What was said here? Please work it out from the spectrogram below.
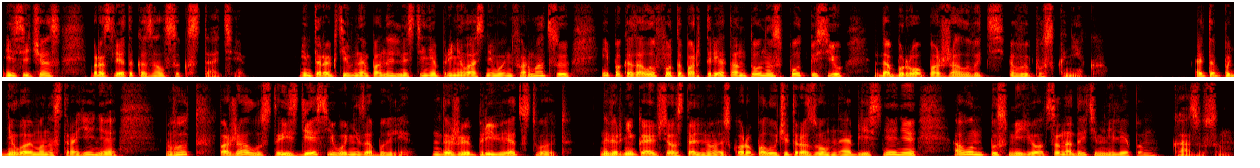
И сейчас браслет оказался кстати. Интерактивная панель на стене приняла с него информацию и показала фотопортрет Антона с подписью «Добро пожаловать, выпускник». Это подняло ему настроение. Вот, пожалуйста, и здесь его не забыли. Даже приветствуют. Наверняка и все остальное скоро получит разумное объяснение, а он посмеется над этим нелепым казусом.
